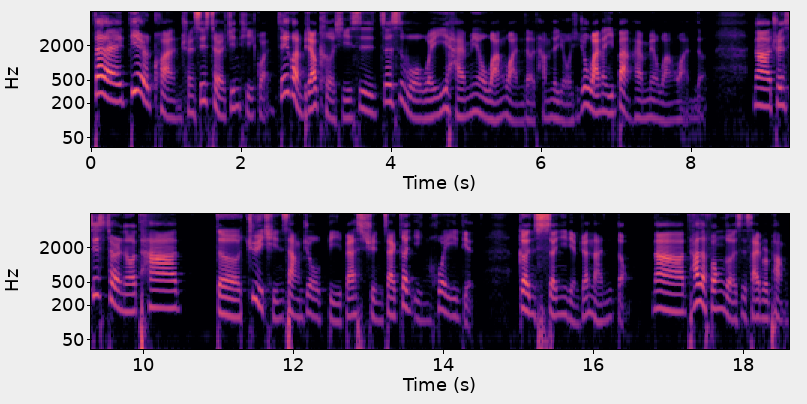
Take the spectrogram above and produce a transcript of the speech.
再来第二款 Transistor 晶体管这一款比较可惜是，这是我唯一还没有玩完的他们的游戏，就玩了一半还没有玩完的。那 Transistor 呢，它的剧情上就比 Bastion 再更隐晦一点，更深一点，比较难懂。那它的风格是 cyberpunk，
